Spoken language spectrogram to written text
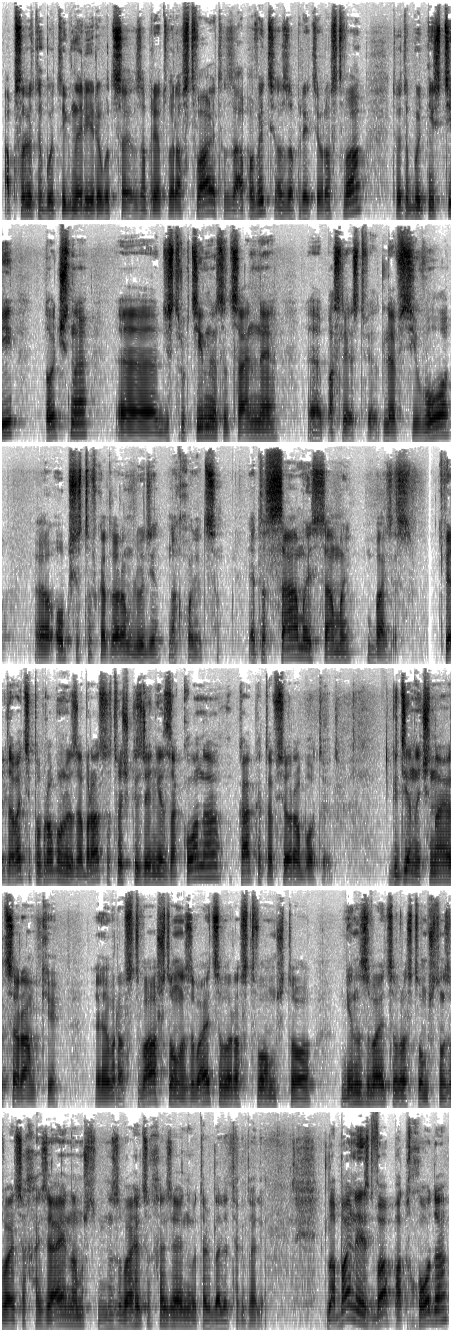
абсолютно будет игнорироваться запрет воровства, это заповедь о запрете воровства, то это будет нести точно э, деструктивные социальные э, последствия для всего общества, в котором люди находятся. Это самый-самый базис. Теперь давайте попробуем разобраться с точки зрения закона, как это все работает. Где начинаются рамки Э, воровства, что называется воровством, что не называется воровством, что называется хозяином, что не называется хозяином и так далее, и так далее. Глобально есть два подхода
